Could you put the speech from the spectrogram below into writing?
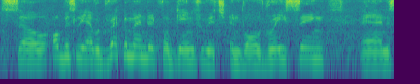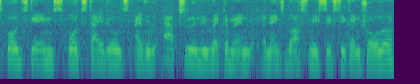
So, obviously, I would recommend it for games which involve racing and sports games, sports titles. I would absolutely recommend an Xbox 360 controller.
